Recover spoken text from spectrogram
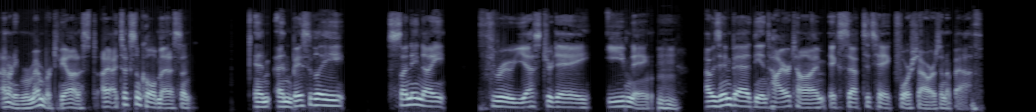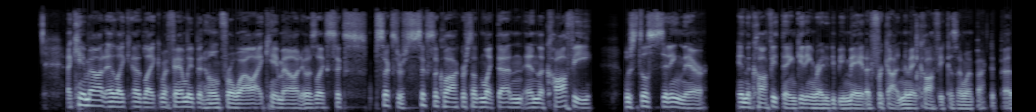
I don't even remember to be honest. I, I took some cold medicine, and and basically Sunday night through yesterday evening, Mhm. I was in bed the entire time except to take four showers and a bath. I came out at like at like my family had been home for a while. I came out. It was like six six or six o'clock or something like that, and and the coffee was still sitting there in the coffee thing, getting ready to be made. I'd forgotten to make coffee because I went back to bed,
